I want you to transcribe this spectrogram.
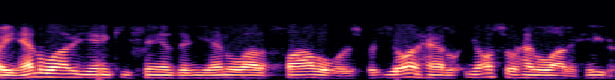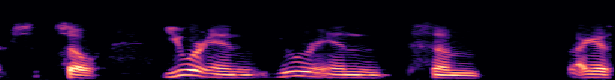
uh, you had a lot of Yankee fans and you had a lot of followers, but you had you also had a lot of haters. So you were in you were in some, I guess,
